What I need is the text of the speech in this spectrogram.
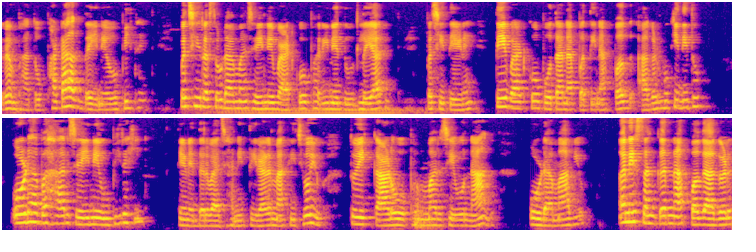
રંભા તો ફટાક દઈને ઊભી થઈ. પછી રસોડામાં જઈને વાટકો ભરીને દૂધ લઈ આવી. પછી તેણે તે વાટકો પોતાના પતિના પગ આગળ મૂકી દીધો. ઓરડા બહાર જઈને ઊભી રહી. તેણે દરવાજાની તિરાડમાંથી જોયું તો એક કાળો ભમ્મર જેવો નાગ ઓરડામાં આવ્યો. અને શંકરના પગ આગળ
